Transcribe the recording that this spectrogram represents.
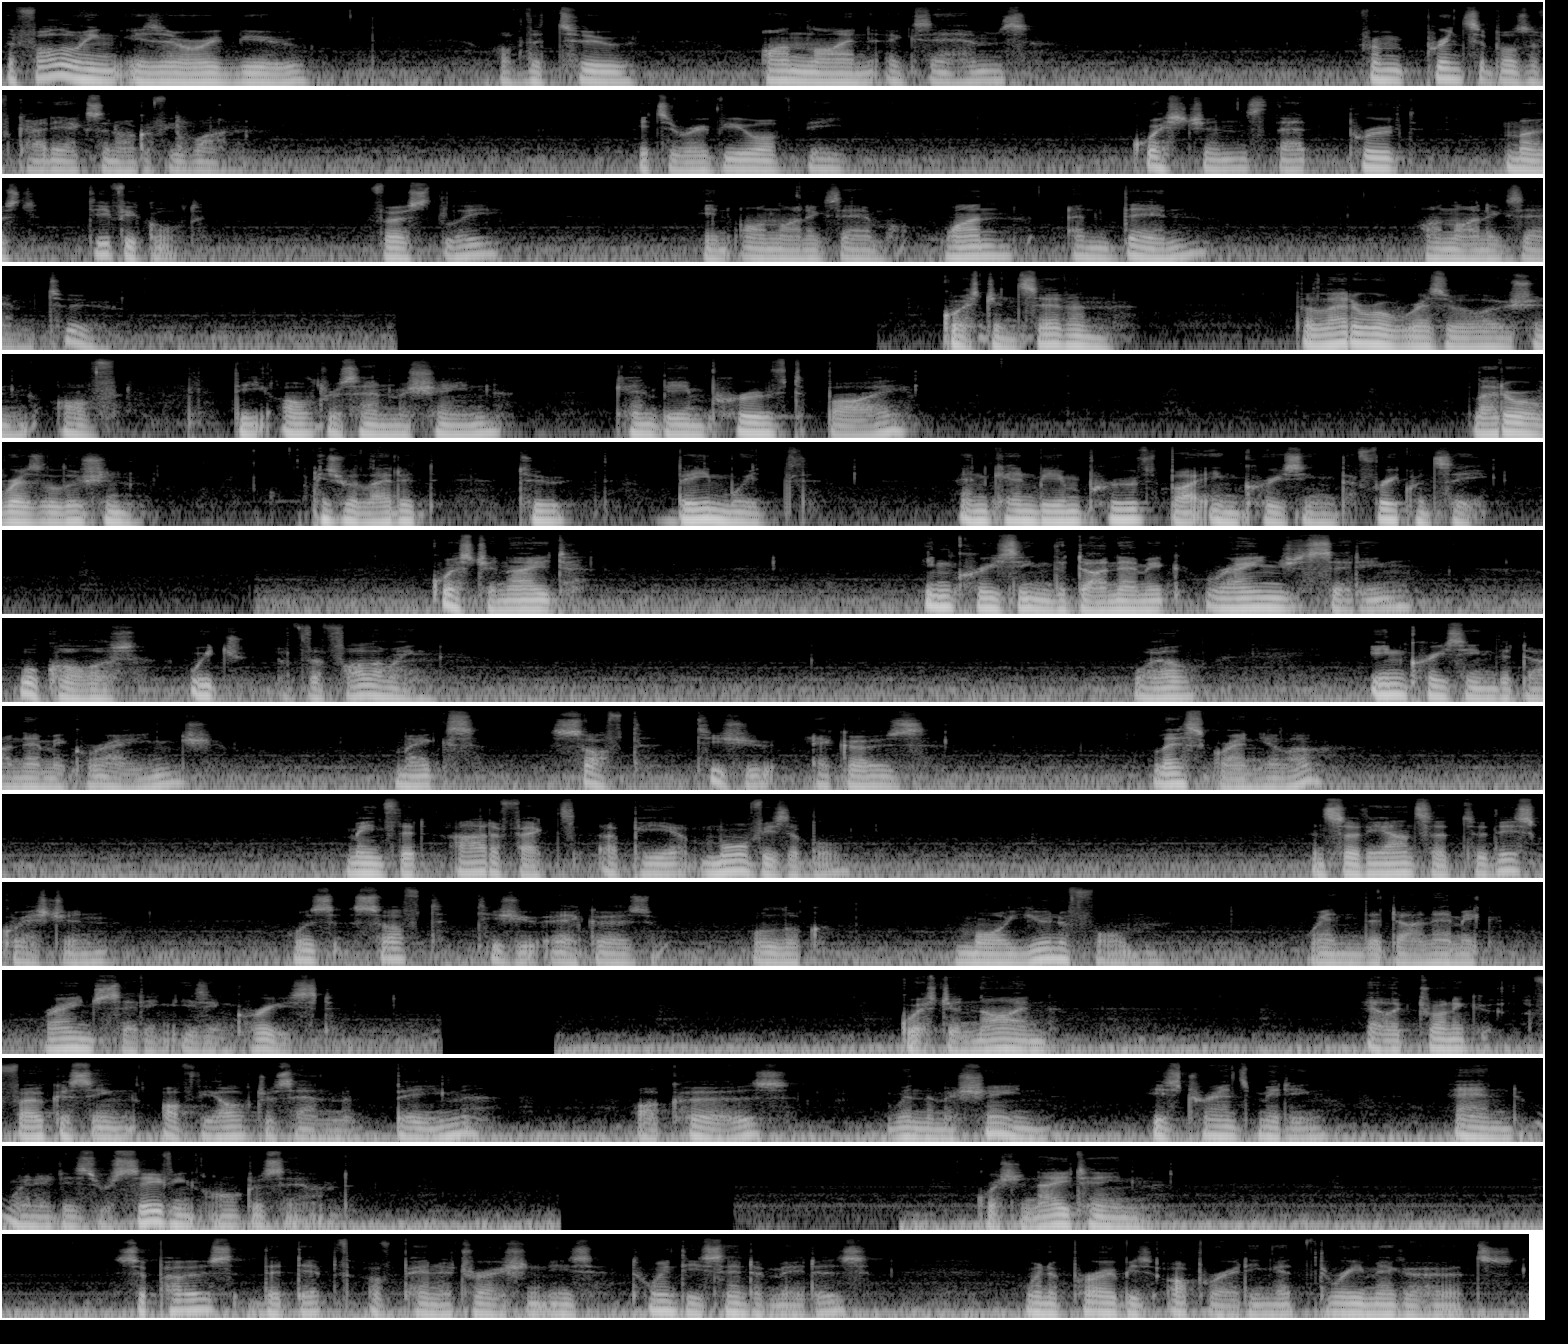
The following is a review of the two online exams from Principles of Cardiac Sonography 1. It's a review of the questions that proved most difficult. Firstly, in online exam 1 and then online exam 2. Question 7. The lateral resolution of the ultrasound machine can be improved by lateral resolution is related to beam width and can be improved by increasing the frequency. Question 8. Increasing the dynamic range setting will cause which of the following? Well, increasing the dynamic range makes soft tissue echoes less granular, means that artifacts appear more visible, and so the answer to this question was soft tissue echoes will look more uniform when the dynamic range setting is increased. Question 9. Electronic focusing of the ultrasound beam occurs when the machine is transmitting and when it is receiving ultrasound. Question 18. Suppose the depth of penetration is 20 centimeters when a probe is operating at 3 megahertz.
